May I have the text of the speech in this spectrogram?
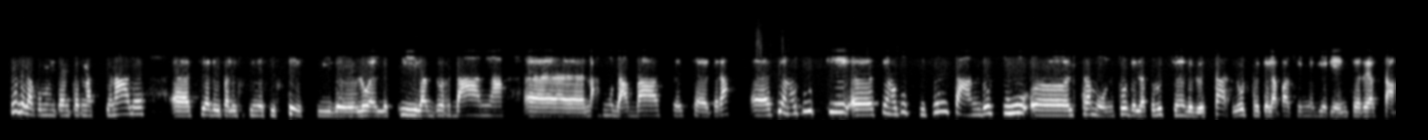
sia della comunità internazionale eh, sia dei palestinesi stessi, dell'OLP, la Giordania, eh, Mahmoud Abbas, eccetera, eh, siano, tutti, eh, stiano tutti puntando sul eh, tramonto della soluzione dei due stati, oltre che la pace in Medio Oriente in realtà.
